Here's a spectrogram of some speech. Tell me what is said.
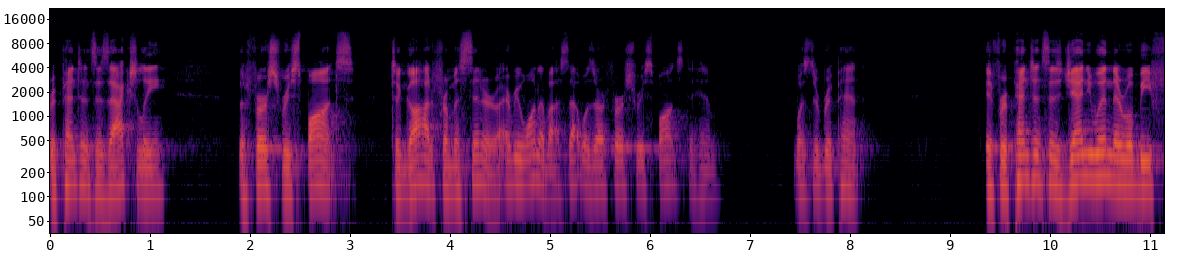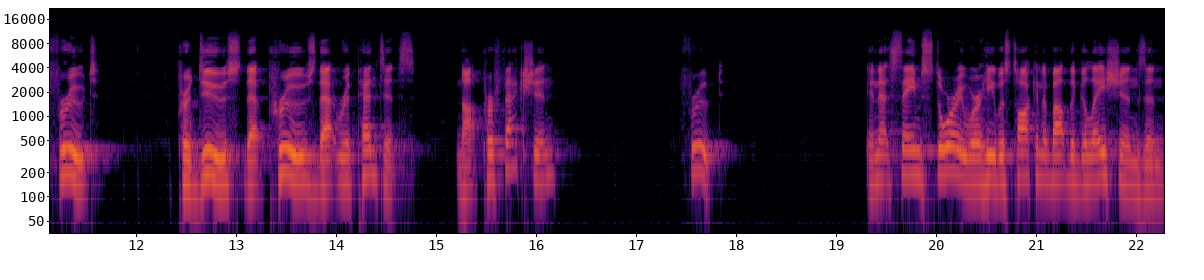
Repentance is actually the first response to God from a sinner. Every one of us, that was our first response to Him, was to repent. If repentance is genuine, there will be fruit produced that proves that repentance, not perfection, fruit. In that same story where he was talking about the Galatians and,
